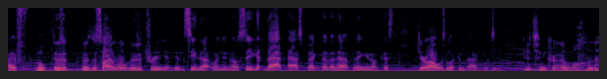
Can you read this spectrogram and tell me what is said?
I've, oh, there's a, there's a silo, there's a tree. I didn't see that one, you know. So you get that aspect of it happening, you know, because you're always looking backwards. It's incredible.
